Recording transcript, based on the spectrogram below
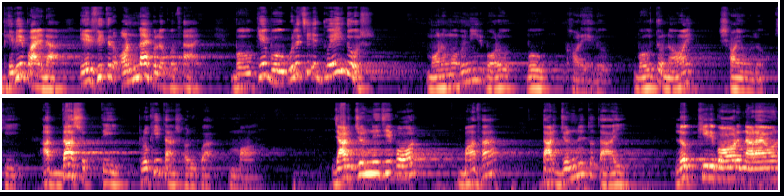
ভেবে পায় না এর ভিতর অন্যায় হলো কোথায়। বউকে বউ বলেছে এ দুই দোষ। মনমোহনীর বড় বউ ঘরে এলো। বউ তো নয়, স্বয়ং লক্ষ্মী আদ্যাশক্তি প্রকৃতা স্বরূপা মা। যার জন্যে যে বর বাঁধা, তার জন্যে তো তাই। লক্ষ্মীর বর নারায়ণ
